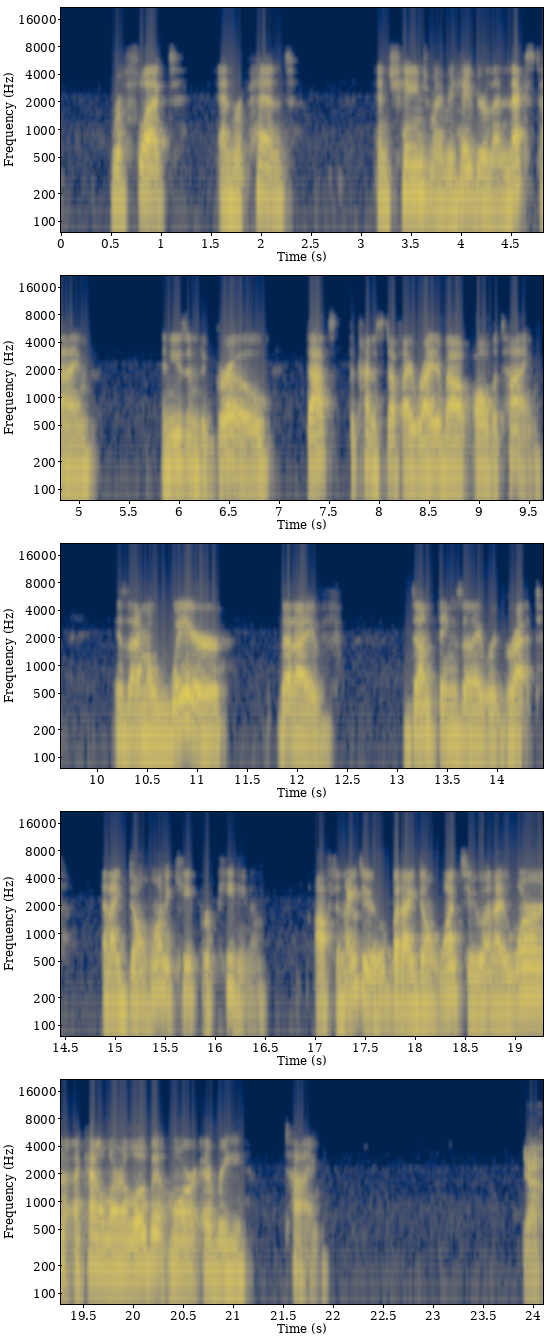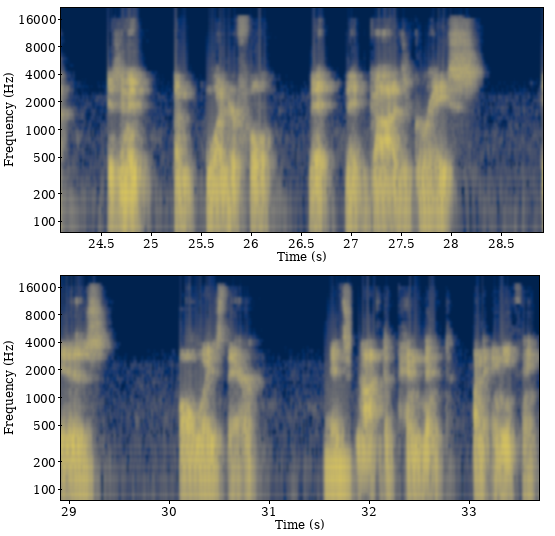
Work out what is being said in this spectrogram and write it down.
reflect and repent and change my behavior the next time and use them to grow that's the kind of stuff i write about all the time is that i'm aware that i've done things that i regret and I don't want to keep repeating them. Often I do, but I don't want to. And I learn, I kind of learn a little bit more every time. Yeah. Isn't it um, wonderful that, that God's grace is always there? It's not dependent on anything.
